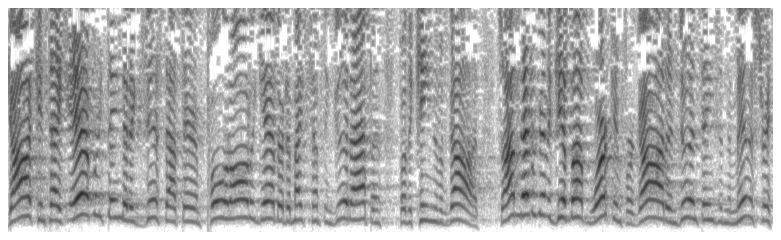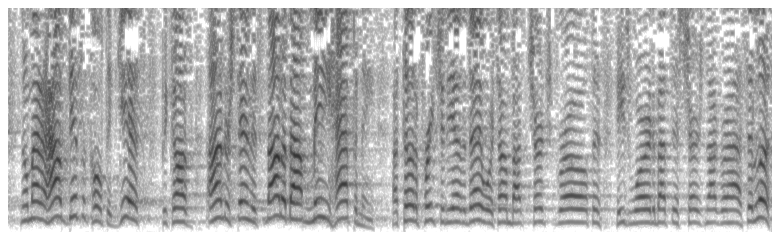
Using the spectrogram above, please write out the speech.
God can take everything that exists out there and pull it all together to make something good happen for the kingdom of God. So I'm never going to give up working for God and doing things in the ministry, no matter how difficult it gets, because I understand it's not about me happening. I told a preacher the other day, we were talking about church growth, and he's worried about this church not growing. I said, look,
